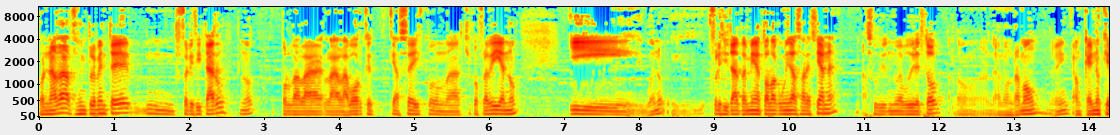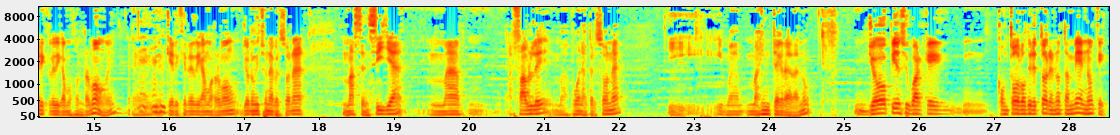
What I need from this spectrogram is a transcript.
Pues nada, simplemente mm, felicitaros ¿no? por la, la- la labor que, que hacéis con la archicofradía, ¿no? Y bueno, felicitar también a toda la comunidad salesiana, a su nuevo director, a don, a don Ramón, ¿eh? aunque él no quiere que le digamos don Ramón, ¿eh? Eh, él quiere que le digamos Ramón. Yo no he visto una persona más sencilla, más afable, más buena persona y, y más, más integrada, ¿no? Yo pienso igual que mm, con todos los directores, ¿no? También, ¿no? Que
